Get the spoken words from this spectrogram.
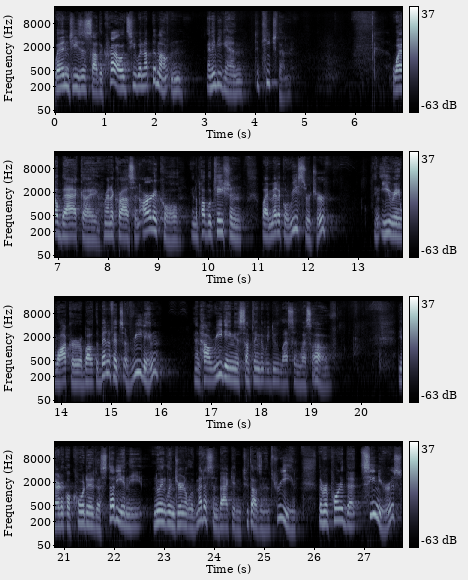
When Jesus saw the crowds, he went up the mountain and he began to teach them. A while back, I ran across an article in a publication by a medical researcher, an E. Ray Walker, about the benefits of reading and how reading is something that we do less and less of. The article quoted a study in the New England Journal of Medicine back in 2003 that reported that seniors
